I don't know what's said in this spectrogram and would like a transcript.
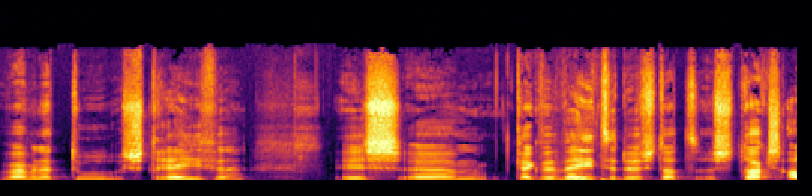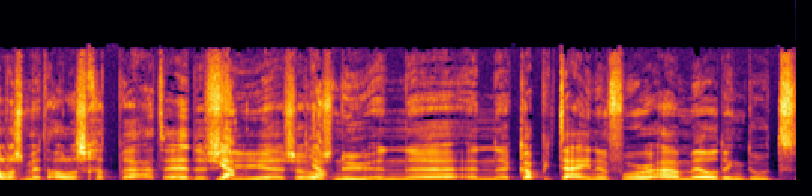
waar we naartoe streven is... ehm, kijk, we weten dus dat straks alles met alles gaat praten. Hè? Dus Ja. die, eh, zoals nu een, eh, een eh, kapitein een vooraanmelding doet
